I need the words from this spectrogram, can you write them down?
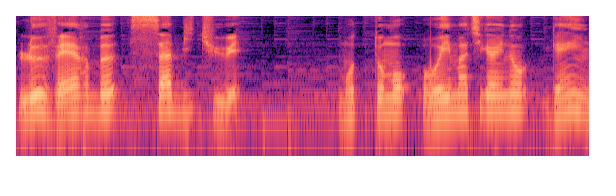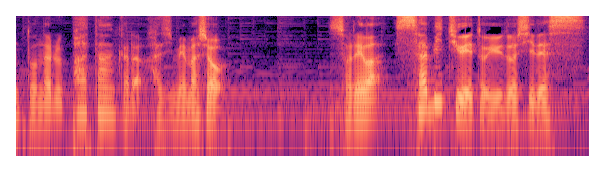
le verbe s'habituer. 最も多い間違いの原因となるパターンから始めましょう。それは s'habituer という動詞です。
